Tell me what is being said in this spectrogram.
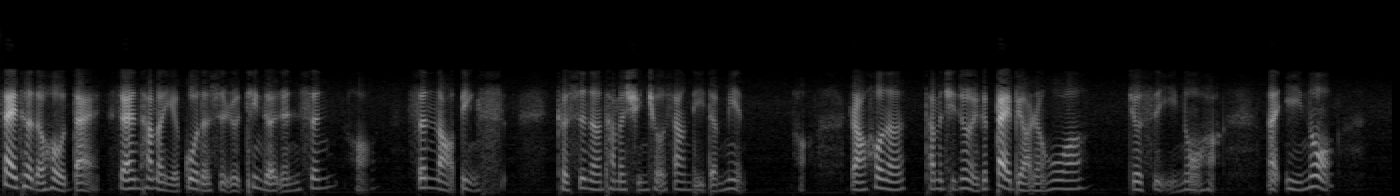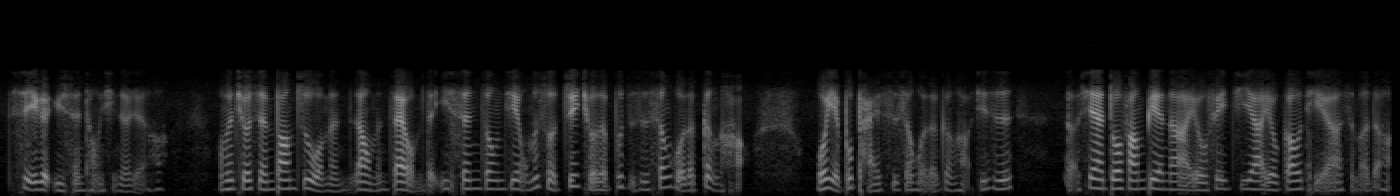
赛特的后代虽然他们也过的是 routine 的人生，哈，生老病死，可是呢，他们寻求上帝的面，好，然后呢，他们其中有一个代表人物哦，就是以诺哈。那以诺是一个与神同行的人哈。我们求神帮助我们，让我们在我们的一生中间，我们所追求的不只是生活的更好，我也不排斥生活的更好。其实，呃，现在多方便呐，有飞机啊，有高铁啊什么的哈。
